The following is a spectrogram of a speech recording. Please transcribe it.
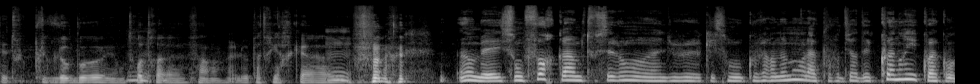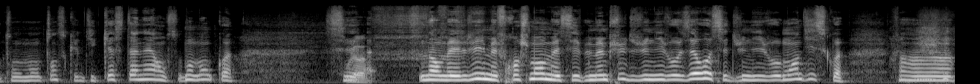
des trucs plus globaux, et entre Mm. autres, euh, le patriarcat. Mm. Non, mais ils sont forts quand même, tous ces gens euh, du- qui sont au gouvernement, là, pour dire des conneries, quoi, quand on entend ce que dit Castaner en ce moment, quoi. C'est... Non, mais lui, mais franchement, mais c'est même plus du niveau zéro, c'est du niveau moins 10, quoi. Enfin,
